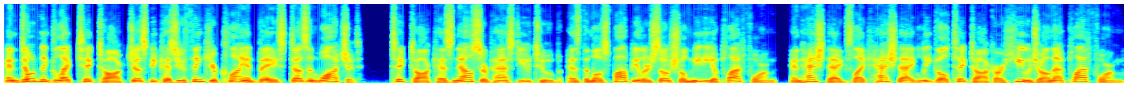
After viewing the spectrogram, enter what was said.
And don't neglect TikTok just because you think your client base doesn't watch it. TikTok has now surpassed YouTube as the most popular social media platform, and hashtags like hashtag legal TikTok are huge on that platform.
